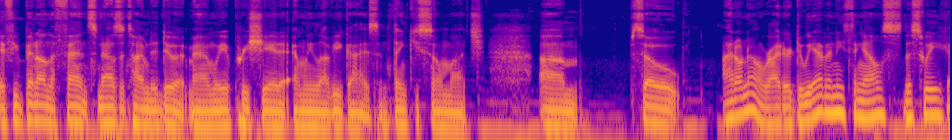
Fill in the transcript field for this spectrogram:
if you've been on the fence, now's the time to do it, man. We appreciate it and we love you guys and thank you so much. Um, so I don't know, Ryder, do we have anything else this week?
